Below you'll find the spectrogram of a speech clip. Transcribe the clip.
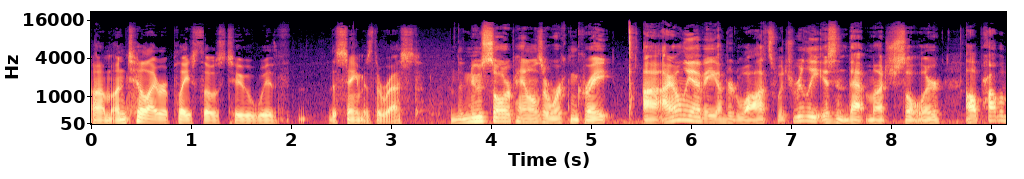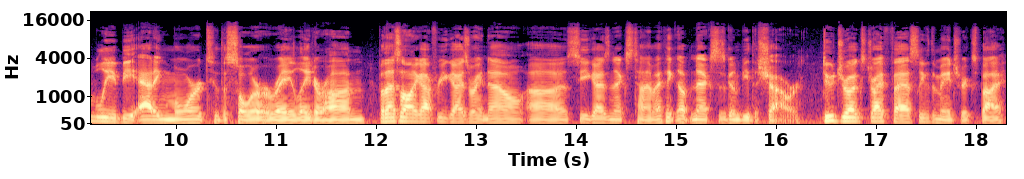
um, until I replace those two with the same as the rest. The new solar panels are working great. Uh, I only have 800 watts, which really isn't that much solar. I'll probably be adding more to the solar array later on. But that's all I got for you guys right now. Uh, see you guys next time. I think up next is going to be the shower. Do drugs, drive fast, leave the matrix. Bye.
